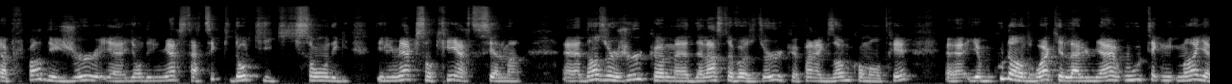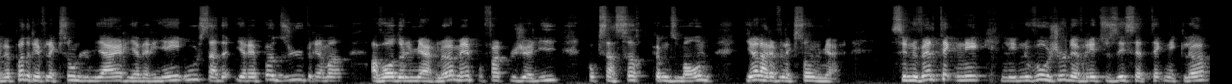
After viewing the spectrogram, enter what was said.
La plupart des jeux, ils ont des lumières statiques, puis d'autres qui, sont des, lumières qui sont créées artificiellement. Euh, dans un jeu comme euh, The Last of Us 2, que par exemple qu'on montrait, euh, il y a beaucoup d'endroits qui a de la lumière où techniquement il n'y avait pas de réflexion de lumière, il n'y avait rien, où ça, il n'y aurait pas dû vraiment avoir de lumière là, mais pour faire plus joli, pour que ça sorte comme du monde, il y a la réflexion de lumière ces nouvelles techniques, les nouveaux jeux devraient utiliser cette technique-là.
